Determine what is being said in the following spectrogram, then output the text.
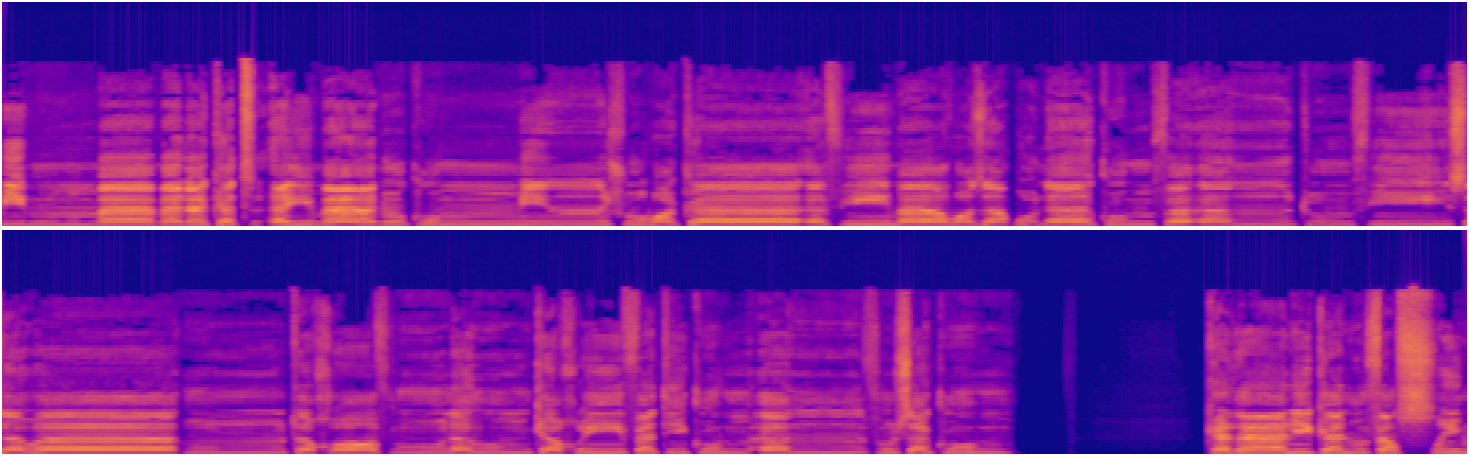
مما ملكت أيمانكم من شركاء فيما رزقناكم فأنتم فيه سواء تخافونهم كخيفتكم أنفسكم كذلك نفصل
